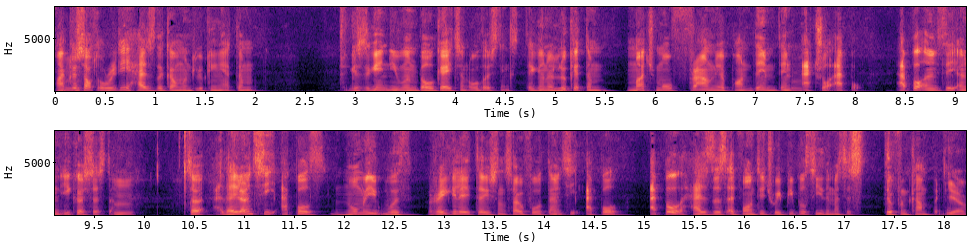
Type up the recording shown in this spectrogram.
hmm. Microsoft already has the government looking at them because again, even Bill Gates and all those things, they're going to look at them much more frowning upon them than actual Apple. Apple owns their own ecosystem, so they don't see Apple's normally with regulators and so forth. They don't see Apple. Apple has this advantage where people see them as a different company, yeah.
